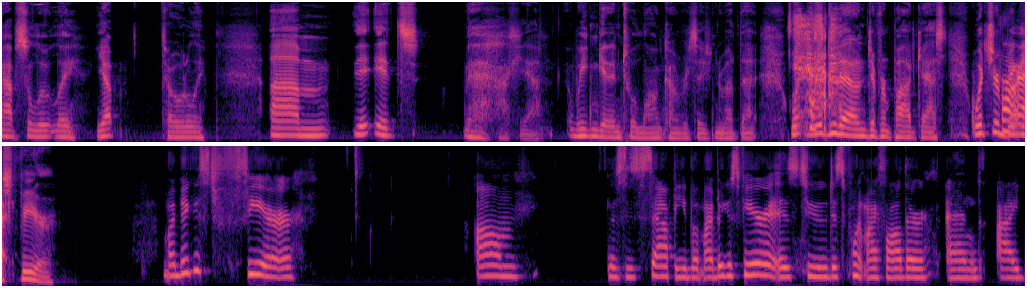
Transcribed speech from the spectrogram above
Absolutely. Yep. Totally. Um, it, it's, yeah, we can get into a long conversation about that. We'll, we'll do that on a different podcast. What's your All biggest right. fear? My biggest fear, um, this is sappy, but my biggest fear is to disappoint my father. And I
